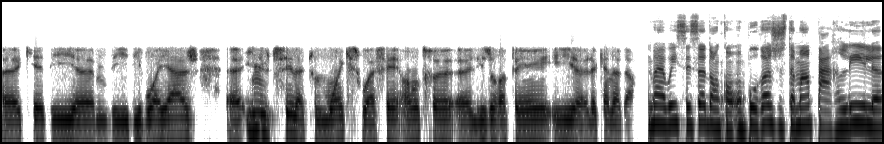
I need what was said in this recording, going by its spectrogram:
euh, qu'il y ait des, des, voyages inutiles à tout le moins qui soient faits entre les Européens et le Canada. Ben oui, c'est ça. Donc, on, pourra justement parler là,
